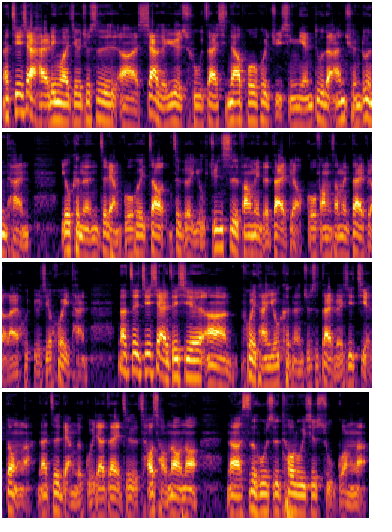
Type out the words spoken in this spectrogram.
那接下来还有另外一个，就是啊、呃，下个月初在新加坡会举行年度的安全论坛，有可能这两国会召这个有军事方面的代表、国防上面代表来会有一些会谈。那这接下来这些啊会谈有可能就是代表一些解冻了。那这两个国家在这个吵吵闹闹，那似乎是透露一些曙光了。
